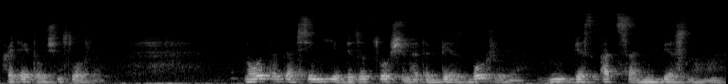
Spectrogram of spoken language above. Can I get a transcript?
хотя это очень сложно. Но вот когда в семье безотцовщина – это безбожие, без Отца Небесного,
